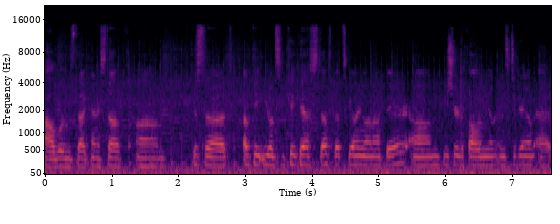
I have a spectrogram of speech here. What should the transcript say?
albums, that kind of stuff. Um, just uh, update you on some kick-ass stuff that's going on out there. Um, be sure to follow me on Instagram at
